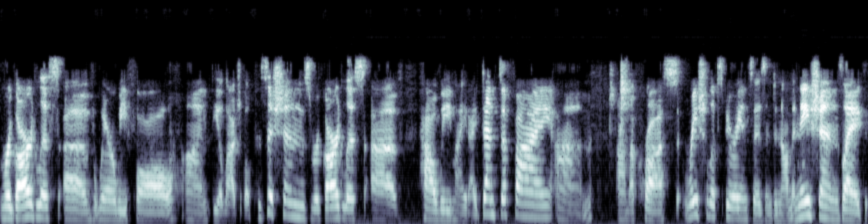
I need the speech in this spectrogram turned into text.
regardless of where we fall on theological positions, regardless of how we might identify um, um, across racial experiences and denominations. Like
